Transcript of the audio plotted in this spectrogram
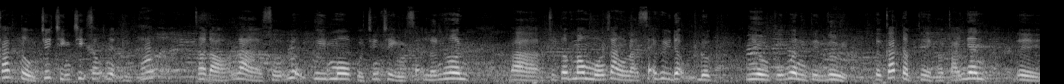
các tổ chức chính trị xã hội nhận ủy thác. Do đó là số lượng quy mô của chương trình sẽ lớn hơn và chúng tôi mong muốn rằng là sẽ huy động được nhiều cái nguồn tiền gửi từ các tập thể và cá nhân để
